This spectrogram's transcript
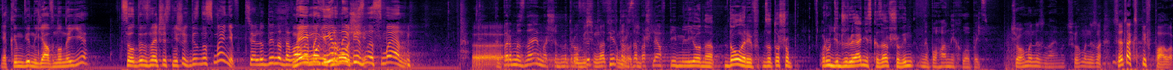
яким він явно не є. Це один з найчесніших бізнесменів. Ця людина давала мені Неймовірний гроші. бізнесмен. Тепер ми знаємо, що Дмитро у Фір- 18-му Фірташ році. забашляв півмільйона доларів за те, щоб Руді Джуліані сказав, що він непоганий хлопець. Цього ми не знаємо. Цього ми не знаємо. Це так співпало.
